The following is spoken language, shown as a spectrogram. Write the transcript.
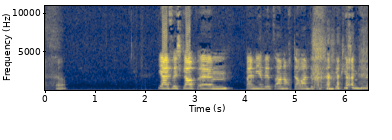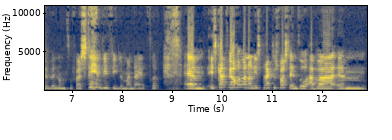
ja. ja, also ich glaube, ähm, bei mir wird es auch noch dauern, bis ich dann wirklich im Himmel bin, um zu verstehen, wie viele man da jetzt trifft. Ähm, ich kann es mir auch immer noch nicht praktisch vorstellen, so, aber ähm,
